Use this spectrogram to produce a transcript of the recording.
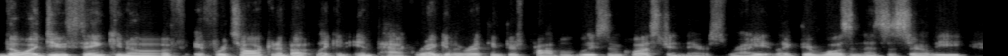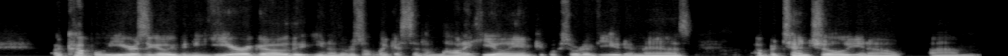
though I do think, you know, if, if we're talking about like an impact regular, I think there's probably some question there, right? Like there wasn't necessarily a couple of years ago, even a year ago, that, you know, there was, like I said, a lot of helium. People sort of viewed him as a potential, you know, um,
